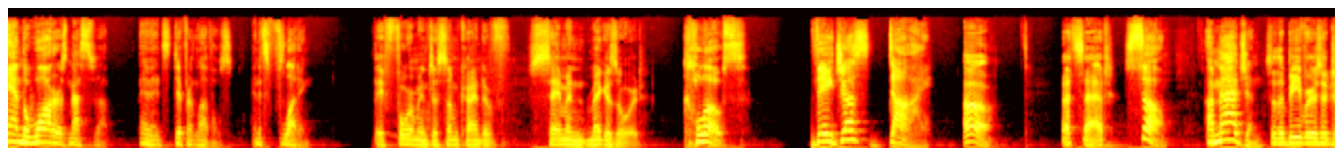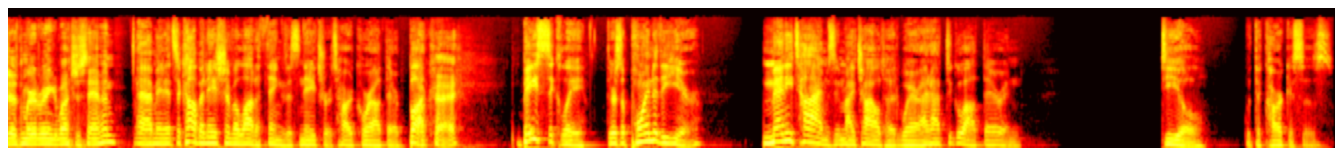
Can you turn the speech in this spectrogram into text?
And the water is messed up and it's different levels and it's flooding. They form into some kind of salmon megazord. Close. They just die. Oh, that's sad. So, imagine. So the beavers are just murdering a bunch of salmon? I mean, it's a combination of a lot of things. It's nature, it's hardcore out there. But Okay. basically, there's a point of the year, many times in my childhood, where I'd have to go out there and deal with the carcasses.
